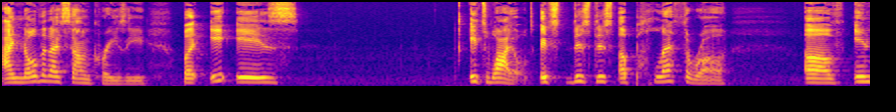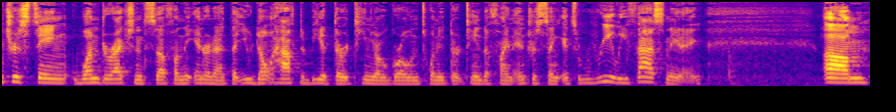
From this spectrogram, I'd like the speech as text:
I know that I sound crazy, but it is it's wild. It's this this a plethora of interesting One Direction stuff on the internet that you don't have to be a 13 year old girl in 2013 to find interesting. It's really fascinating. Um,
